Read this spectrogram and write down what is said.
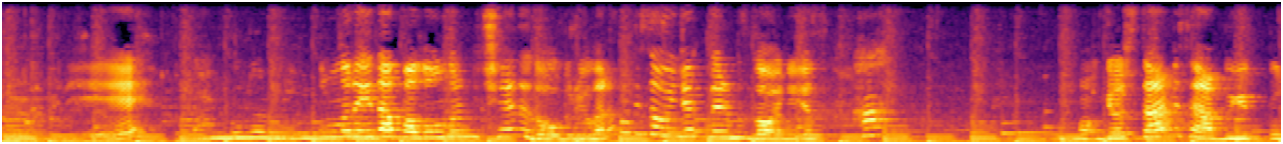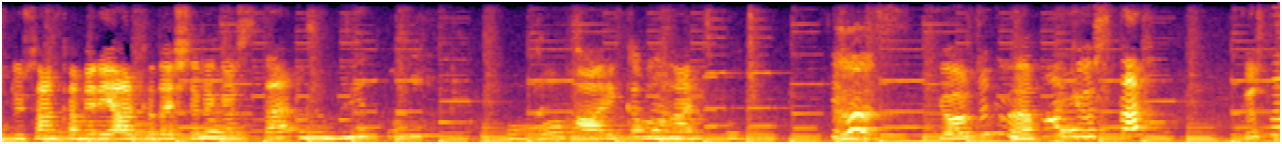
Şöyle. Benim. Bunları Eda balonların içine de dolduruyorlar ama biz oyuncaklarımızla oynayacağız. Ha, Ba- Göster mesela büyük bulduysan kamerayı arkadaşlara Yok. göster. büyük bulayım. Oo harika bunlar. Bulacağım. Gördün mü? Ha göster. Göster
